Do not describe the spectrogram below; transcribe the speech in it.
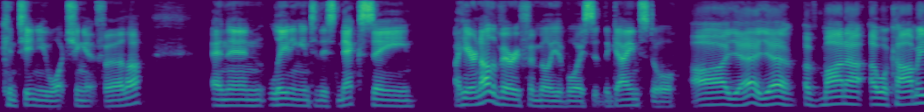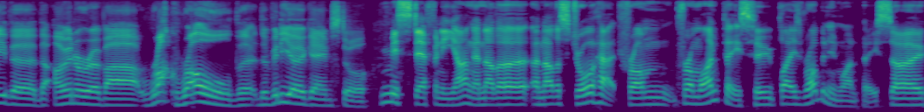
continue watching it further. And then leading into this next scene, I hear another very familiar voice at the game store. Ah, yeah, yeah. Of Mana Iwamaki, the the owner of uh, Rock Roll, the, the video game store. Miss Stephanie Young, another another straw hat from from One Piece, who plays Robin in One Piece. So,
